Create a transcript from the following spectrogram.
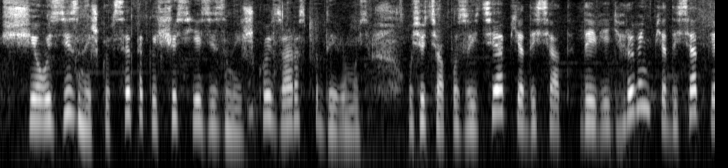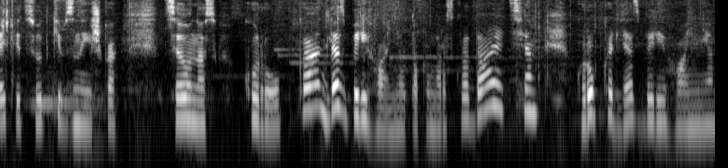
ще ось зі знижкою. Все-таки щось є зі знижкою. Зараз подивимось. Ось оця позиція 59 гривень, 55% знижка. Це у нас коробка для зберігання. Отак вона розкладається. Коробка для зберігання.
